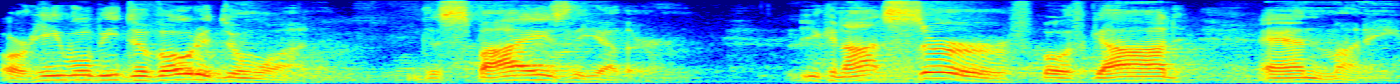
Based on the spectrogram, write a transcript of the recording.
or he will be devoted to one, despise the other. You cannot serve both God and money.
